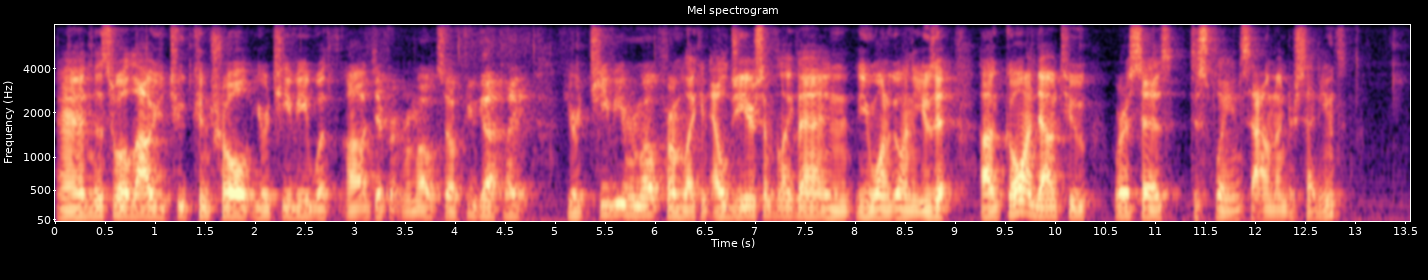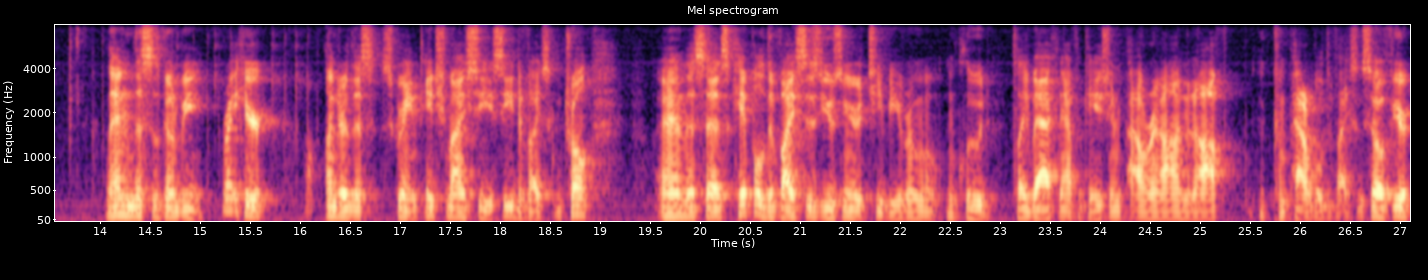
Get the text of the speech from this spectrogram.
And this will allow you to control your TV with uh, different remotes. So if you got like your TV remote from like an LG or something like that and you want to go and use it, uh, go on down to where it says display and sound under settings. Then this is going to be right here under this screen, HDMI CEC device control. And this says capable devices using your TV remote include playback, navigation, power on and off compatible devices. So if your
